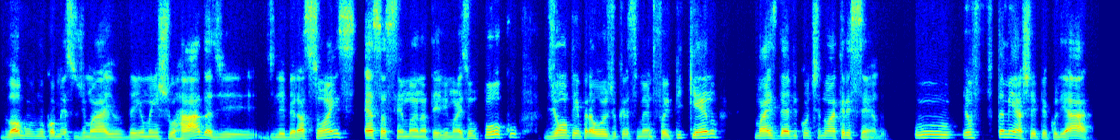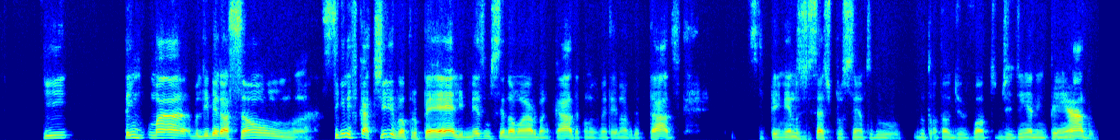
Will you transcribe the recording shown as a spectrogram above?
Logo no começo de maio veio uma enxurrada de, de liberações. Essa semana teve mais um pouco. De ontem para hoje o crescimento foi pequeno, mas deve continuar crescendo. O, eu também achei peculiar que tem uma liberação significativa para o PL, mesmo sendo a maior bancada, com 99 deputados, tem menos de 7% do, do total de voto de dinheiro empenhado,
